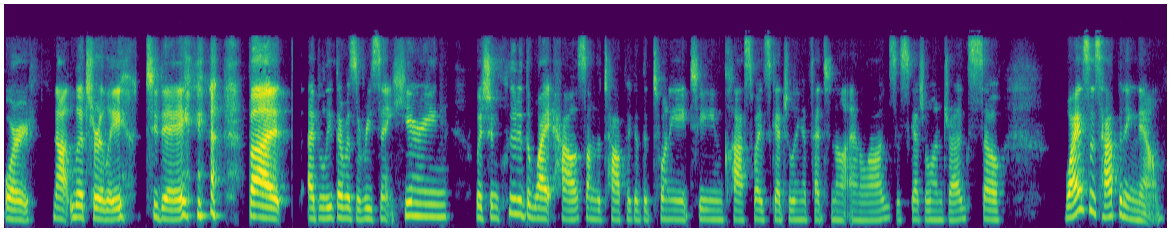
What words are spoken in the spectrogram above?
or not literally today, but I believe there was a recent hearing which included the White House on the topic of the 2018 class wide scheduling of fentanyl analogs, the Schedule One drugs. So, why is this happening now?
